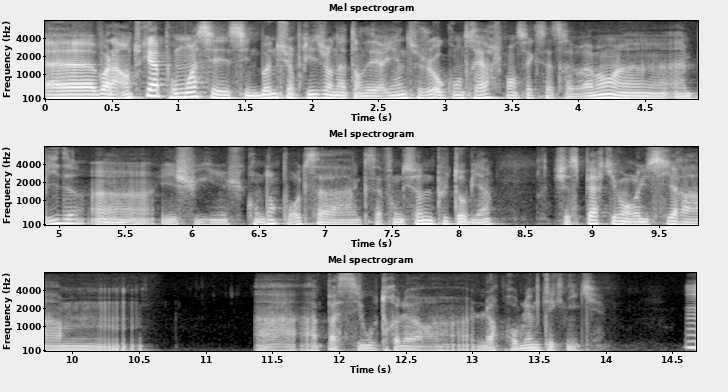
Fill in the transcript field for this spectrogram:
Euh, voilà, en tout cas, pour moi, c'est une bonne surprise. J'en attendais rien de ce jeu. Au contraire, je pensais que ça serait vraiment un, un bid. euh, et je suis, je suis content pour eux que ça, que ça fonctionne plutôt bien. J'espère qu'ils vont réussir à, à, à passer outre leurs problèmes techniques. Mm.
